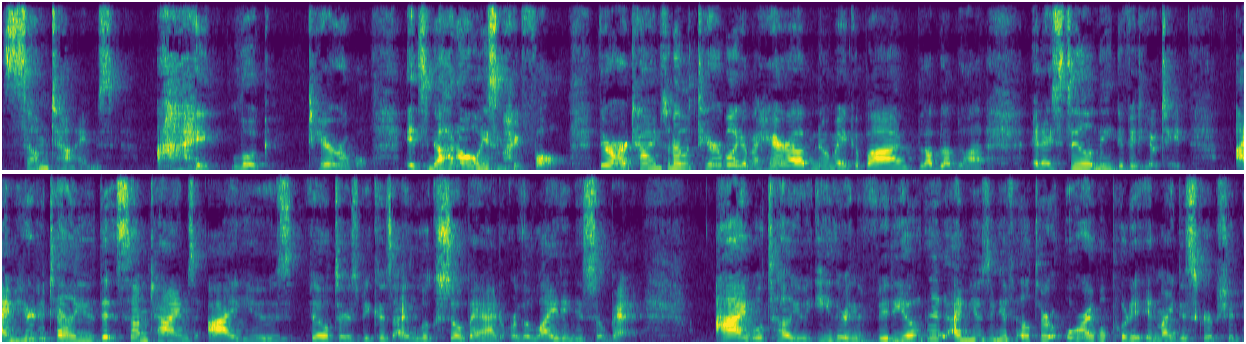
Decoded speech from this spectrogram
sometimes I look terrible. It's not always my fault. There are times when I look terrible, I got my hair up, no makeup on, blah, blah, blah, and I still need to videotape. I'm here to tell you that sometimes I use filters because I look so bad or the lighting is so bad. I will tell you either in the video that I'm using a filter or I will put it in my description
